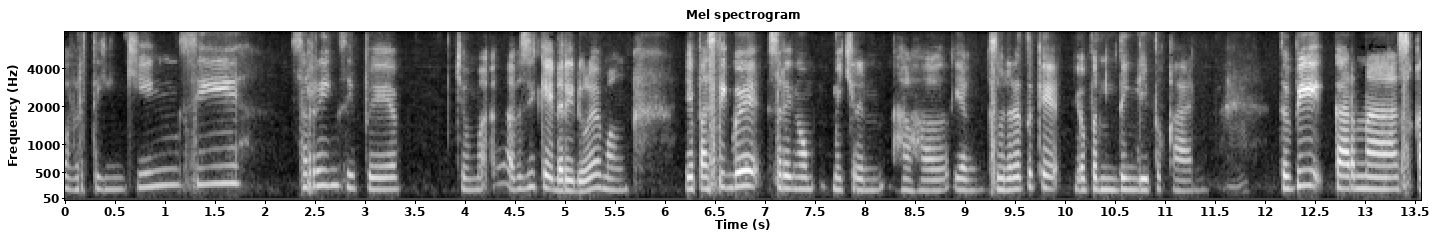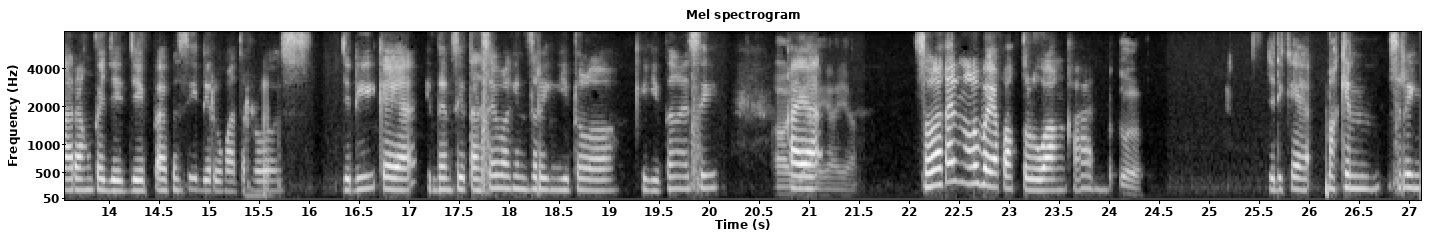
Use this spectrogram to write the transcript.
Overthinking sih sering sih Pep. Cuma apa sih kayak dari dulu emang ya pasti gue sering mikirin hal-hal yang sebenarnya tuh kayak gak penting gitu kan. Tapi karena sekarang PJJ apa sih di rumah terus. Jadi kayak intensitasnya makin sering gitu loh. Kayak gitu gak sih? Oh Kayak- iya, iya, iya. Soalnya kan lo banyak waktu luang kan. Betul. Jadi kayak makin sering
